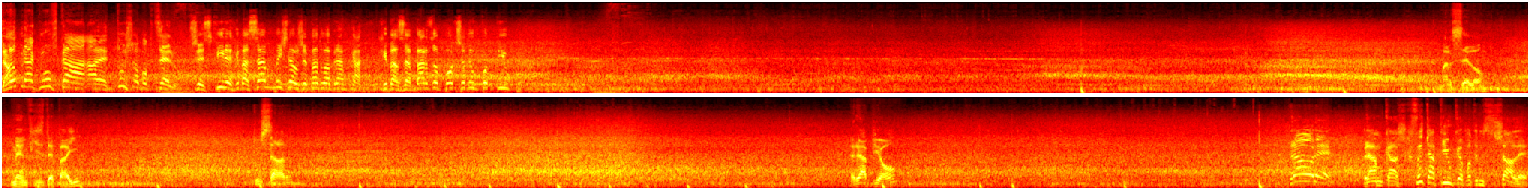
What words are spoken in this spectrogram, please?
Dobra główka, ale tuż obok celu. Przez chwilę chyba sam myślał, że padła bramka. Chyba za bardzo podszedł pod piłkę. Marcelo. Memphis Depay. Tussar. Rabiot. Traore! Bramkarz chwyta piłkę po tym strzale.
